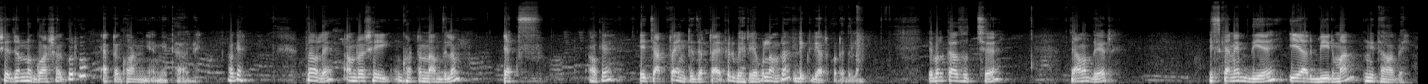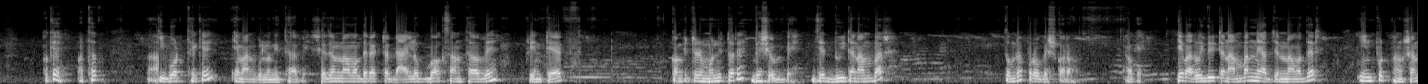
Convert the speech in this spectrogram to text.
সেজন্য গসাগুরও একটা ঘর নিয়ে নিতে হবে, ওকে? তাহলে আমরা সেই ঘরটার নাম দিলাম এক্স ওকে? এই চারটা ইন্টিজার টাইপের ভেরিয়েবল আমরা ডিক্লেয়ার করে দিলাম। এবার কাজ হচ্ছে যে আমাদের স্ক্যানএপ দিয়ে এ আর বির মান নিতে হবে, ওকে? অর্থাৎ কিবোর্ড থেকে এই মানগুলো নিতে হবে। সেজন্য আমাদের একটা ডায়লগ বক্স আনতে হবে প্রিন্ট এফ কম্পিউটার মনিটরে ভেসে উঠবে, যে দুইটা নাম্বার তোমরা প্রবেশ করো। ওকে এবার ওই দুইটা নাম্বার নেওয়ার জন্য আমাদের ইনপুট ফাংশন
